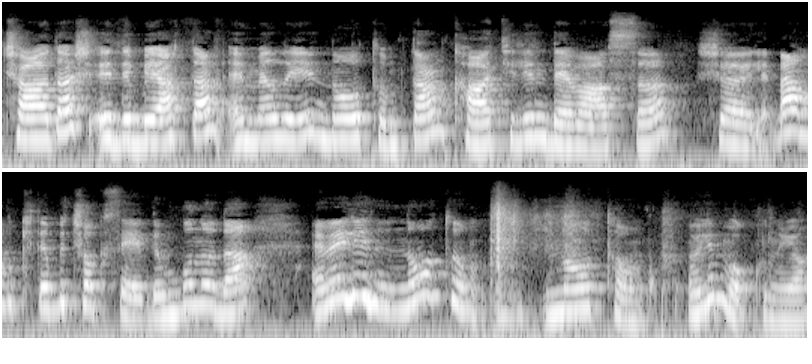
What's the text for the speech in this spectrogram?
Çağdaş Edebiyattan Emily Nougham'dan Katilin Devası. Şöyle. Ben bu kitabı çok sevdim. Bunu da Emily Nougham, Nougham öyle mi okunuyor?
